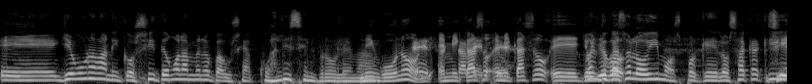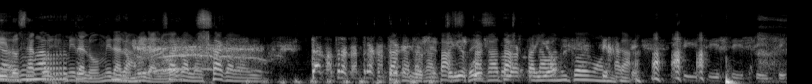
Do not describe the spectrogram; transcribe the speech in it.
eh, llevo un abanico, sí, tengo la menopausia. ¿Cuál es el problema? Ninguno. En mi caso, en mi caso, eh, yo Bueno, en tu caso lo oímos, porque lo saca aquí. Sí, lo saco, arte. míralo, míralo, Mira, míralo, ¿eh? Sácalo, sácalo ahí. Taca, traca, traca, Taca, traca, taca, taca, taca, taca, hasta el yo. abanico de Mónica. Fíjate. Sí, sí, sí, sí, sí.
